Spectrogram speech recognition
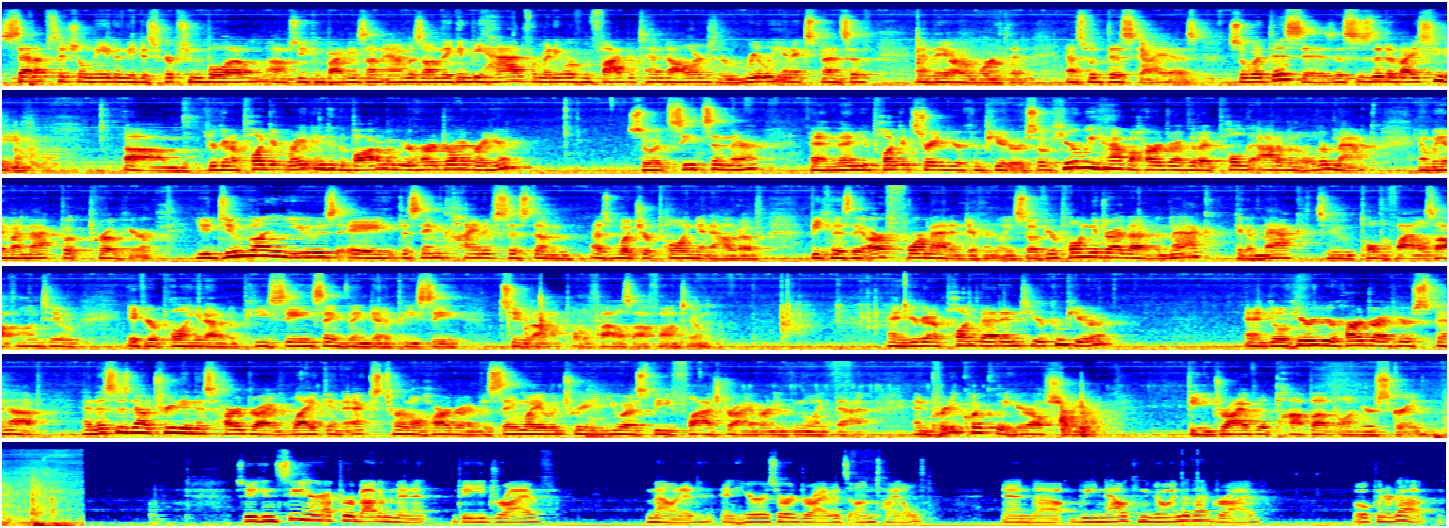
setups that you'll need in the description below. Um, so you can buy these on Amazon. They can be had from anywhere from five to ten dollars. They're really inexpensive and they are worth it. That's what this guy is. So what this is, this is the device you need. Um, you're going to plug it right into the bottom of your hard drive right here. So it seats in there and then you plug it straight into your computer. So here we have a hard drive that I pulled out of an older Mac, and we have my MacBook Pro here. You do want to use a the same kind of system as what you're pulling it out of because they are formatted differently. So if you're pulling a drive out of a Mac, get a Mac to pull the files off onto. If you're pulling it out of a PC, same thing, get a PC to uh, pull the files off onto. And you're going to plug that into your computer, and you'll hear your hard drive here spin up and this is now treating this hard drive like an external hard drive, the same way it would treat a USB flash drive or anything like that. And pretty quickly here, I'll show you, the drive will pop up on your screen. So you can see here after about a minute, the drive mounted, and here is our drive, it's untitled. And uh, we now can go into that drive, open it up,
